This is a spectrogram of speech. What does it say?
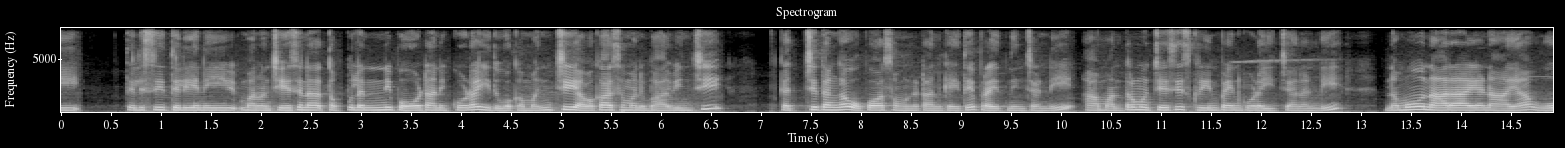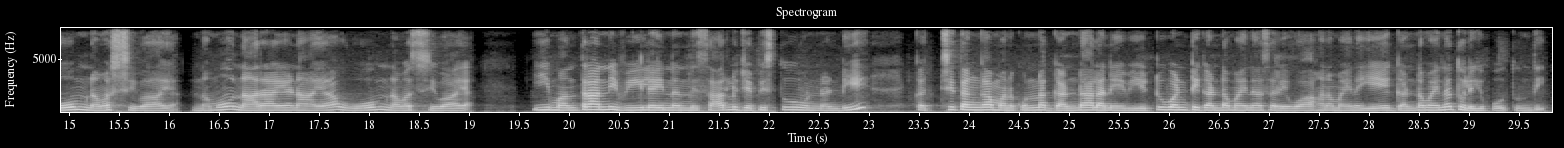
తెలిసి తెలియని మనం చేసిన తప్పులన్నీ పోవటానికి కూడా ఇది ఒక మంచి అవకాశం అని భావించి ఖచ్చితంగా ఉపవాసం ఉండటానికైతే ప్రయత్నించండి. ఆ మంత్రం వచ్చేసి స్క్రీన్ పైన కూడా ఇచ్చానండి. నమో నారాయణాయ ఓం నమ శివాయ. నమో నారాయణాయ ఓం నమ శివాయ. ఈ మంత్రాన్ని వీలైనన్ని సార్లు జపిస్తూ ఉండండి. ఖచ్చితంగా మనకున్న గండాలు అనేవి ఎటువంటి గండమైనా సరే వాహనమైన ఏ గండమైనా తొలగిపోతుంది.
